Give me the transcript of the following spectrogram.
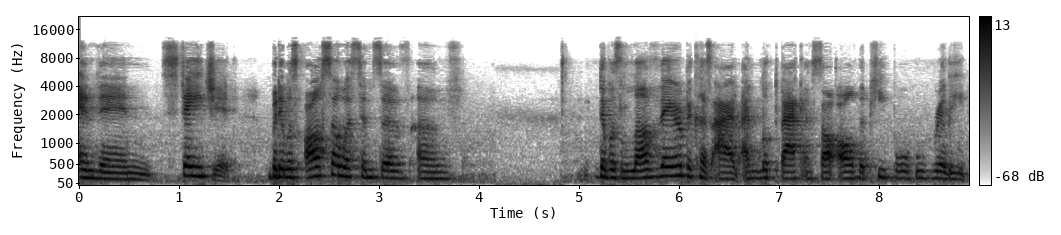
and then stage it. But it was also a sense of, of there was love there because I, I looked back and saw all the people who really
